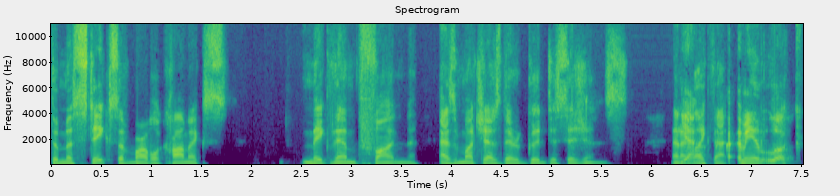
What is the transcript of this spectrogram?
the mistakes of marvel comics make them fun as much as they're good decisions. And i like that. I mean, look,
